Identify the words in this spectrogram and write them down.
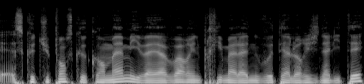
Est-ce que tu penses que quand même il va y avoir une prime à la nouveauté, à l'originalité?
